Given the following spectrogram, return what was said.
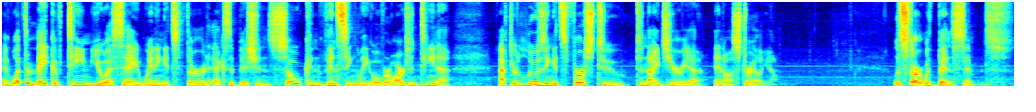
and what to make of Team USA winning its third exhibition so convincingly over Argentina after losing its first two to Nigeria and Australia. Let's start with Ben Simmons,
